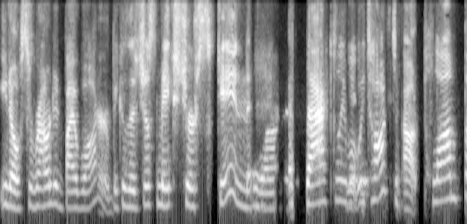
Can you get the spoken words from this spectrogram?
you know surrounded by water because it just makes your skin exactly what we talked about plump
